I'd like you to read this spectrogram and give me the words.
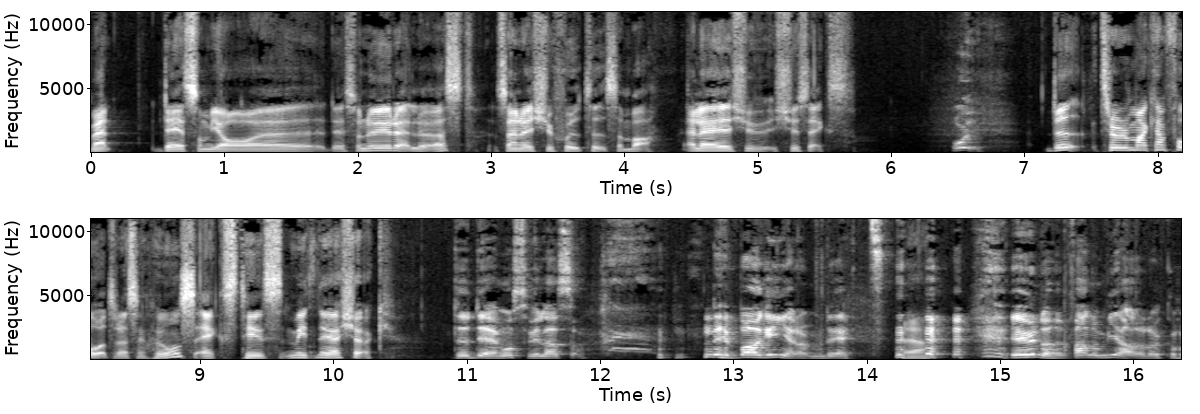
Men det som jag... eh, Det, så nu är det löst. Sen är det 27 000 bara. Eller 20, 26. Oj, Du, tror du man kan få ett recensions-ex till mitt nya kök? du det måste vi lösa. det är bara att ringa dem direkt. Ja, Jag undrar hur fan de gör det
